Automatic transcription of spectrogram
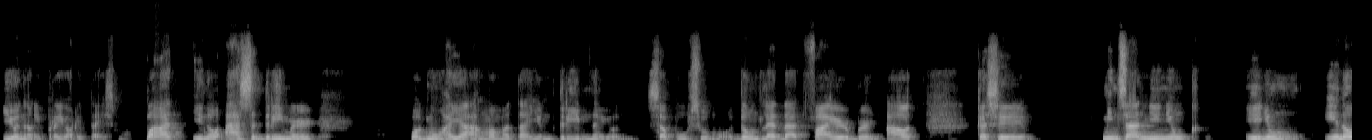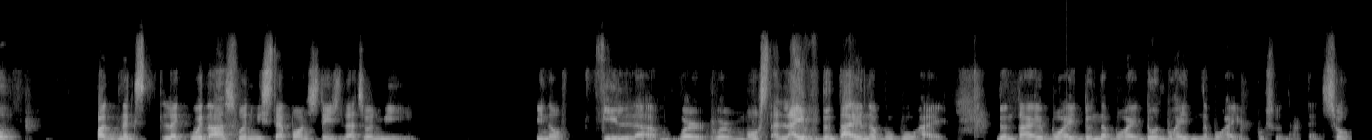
yun ang i-prioritize mo. But, you know, as a dreamer, wag mong hayaang mamatay yung dream na yun sa puso mo. Don't let that fire burn out. Kasi, minsan, yun yung, yun yung, you know, pag nag, like with us, when we step on stage, that's when we, you know, feel um, we're we're most alive doon tayo nabubuhay doon tayo buhay doon na buhay doon buhay na buhay yung puso natin so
